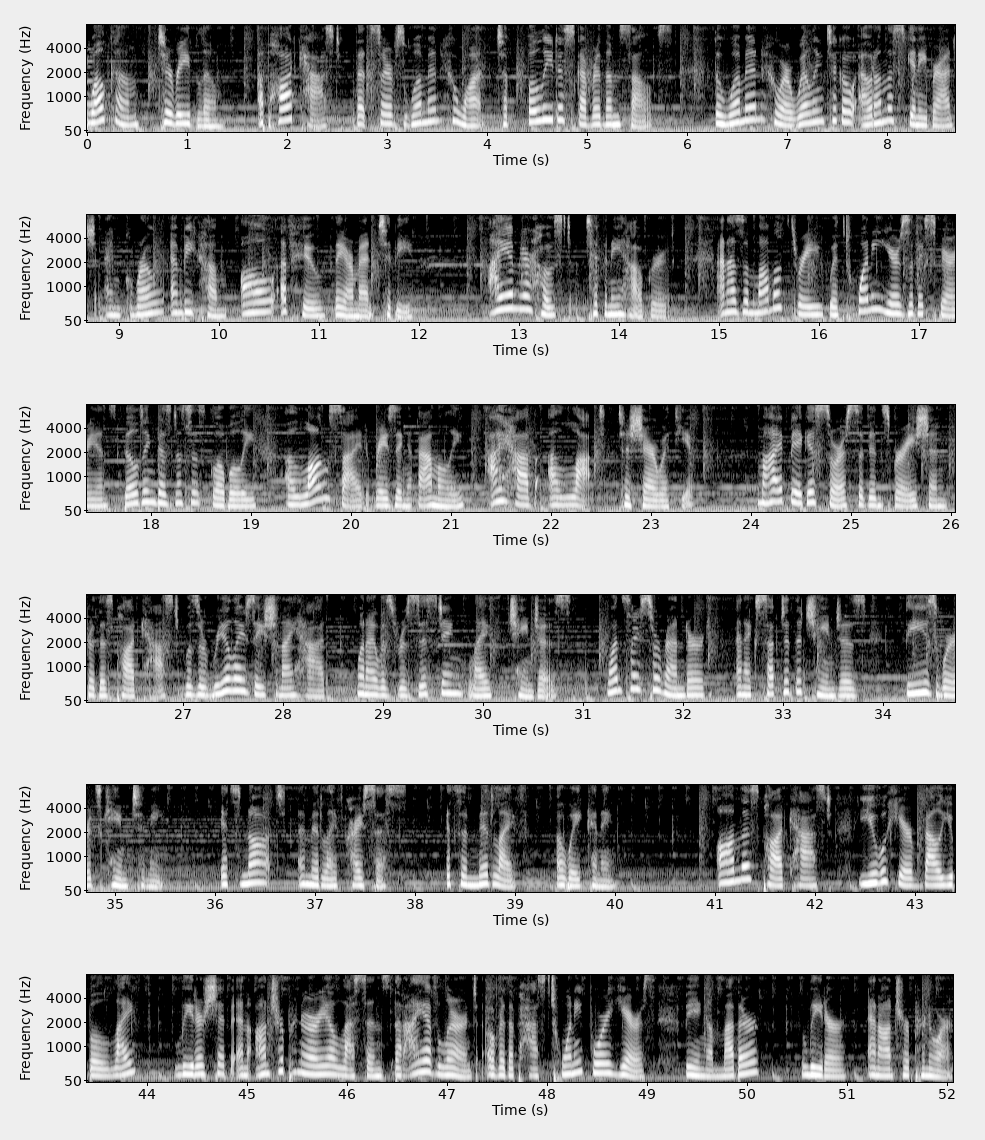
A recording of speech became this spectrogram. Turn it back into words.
Welcome to Rebloom, a podcast that serves women who want to fully discover themselves. The women who are willing to go out on the skinny branch and grow and become all of who they are meant to be. I am your host, Tiffany Haugrud. And as a mom of three with 20 years of experience building businesses globally alongside raising a family, I have a lot to share with you. My biggest source of inspiration for this podcast was a realization I had when I was resisting life changes. Once I surrendered and accepted the changes, these words came to me It's not a midlife crisis, it's a midlife awakening. On this podcast, you will hear valuable life, leadership, and entrepreneurial lessons that I have learned over the past 24 years being a mother, leader, and entrepreneur.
